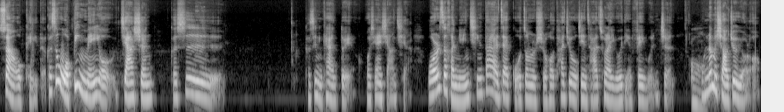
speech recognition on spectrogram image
算 OK 的。可是我并没有加深。可是，可是你看，对。我现在想起来，我儿子很年轻，大概在国中的时候，他就检查出来有一点飞蚊症。哦，我那么小就有了。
